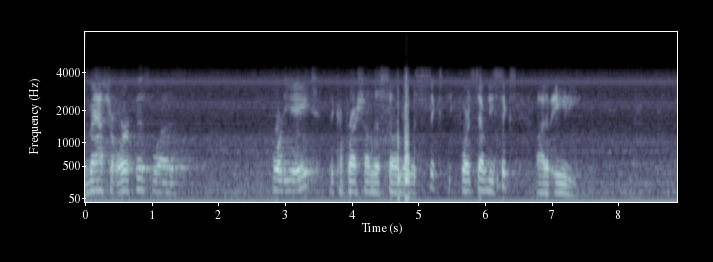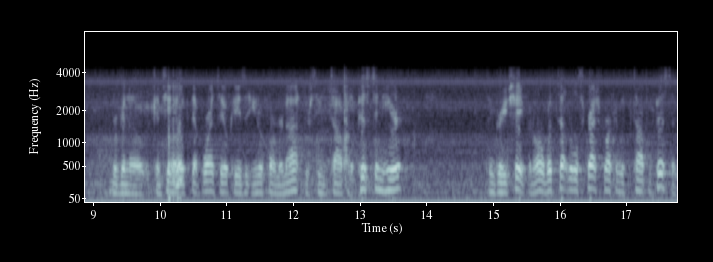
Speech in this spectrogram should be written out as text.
the master orifice was 48. The compression on this cylinder was 60, 76 out of 80. We're going to continue to look at that bore and say, okay, is it uniform or not? We're seeing the top of the piston here. It's in great shape. And oh, what's that little scratch mark on the top of the piston?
